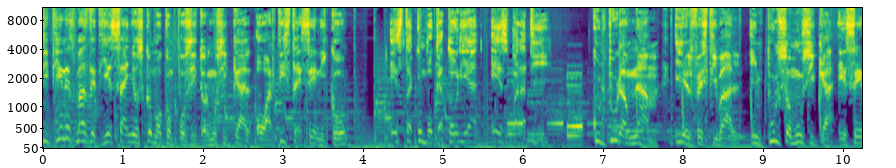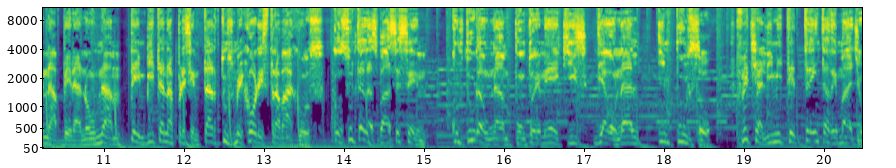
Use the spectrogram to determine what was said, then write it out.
Si tienes más de 10 años como compositor musical o artista escénico, esta convocatoria es para ti. Cultura UNAM y el festival Impulso Música Escena Verano UNAM te invitan a presentar tus mejores trabajos. Consulta las bases en culturaunam.mx diagonal impulso. Fecha límite 30 de mayo.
